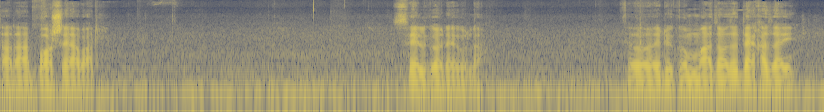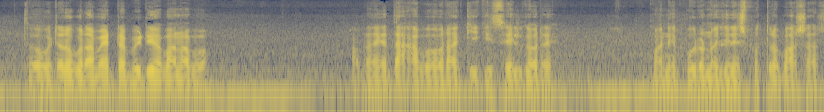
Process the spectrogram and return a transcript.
তারা বসে আবার। সেল করে এগুলা। তো এরকম মাঝে মাঝে দেখা যায়। তো ওইটার উপর আমি একটা ভিডিও বানাবো। আপনাকে দেখাবো ওরা কী কী সেল করে মানে পুরনো জিনিসপত্র বাসার।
